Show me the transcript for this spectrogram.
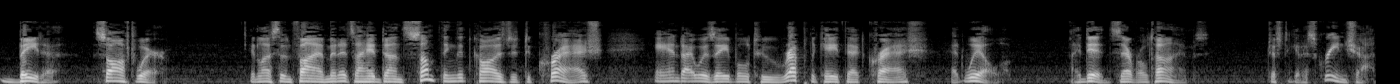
beta software. In less than five minutes, I had done something that caused it to crash, and I was able to replicate that crash at will. I did several times, just to get a screenshot.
